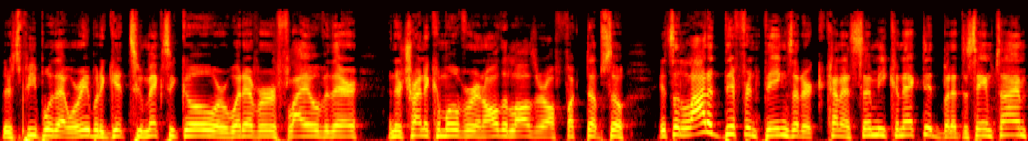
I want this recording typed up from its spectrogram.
There's people that were able to get to Mexico or whatever, fly over there, and they're trying to come over, and all the laws are all fucked up. So it's a lot of different things that are kind of semi connected, but at the same time,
